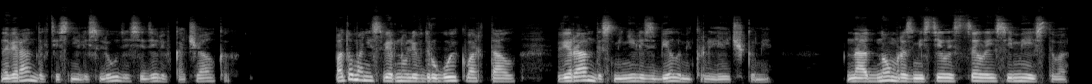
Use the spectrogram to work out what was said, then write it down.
на верандах теснились люди, сидели в качалках. Потом они свернули в другой квартал, веранды сменились белыми крылечками. На одном разместилось целое семейство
